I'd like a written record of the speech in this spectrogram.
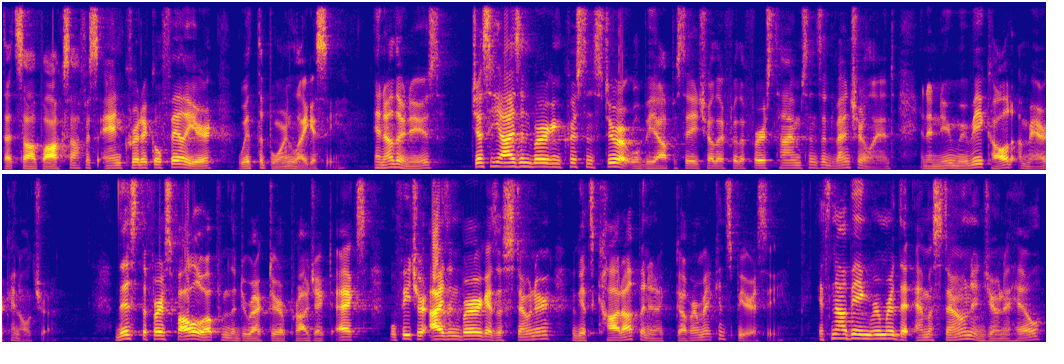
that saw box office and critical failure with the Bourne Legacy. In other news, Jesse Eisenberg and Kristen Stewart will be opposite each other for the first time since Adventureland in a new movie called American Ultra. This, the first follow-up from the director of Project X, will feature Eisenberg as a stoner who gets caught up in a government conspiracy. It's now being rumored that Emma Stone and Jonah Hill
